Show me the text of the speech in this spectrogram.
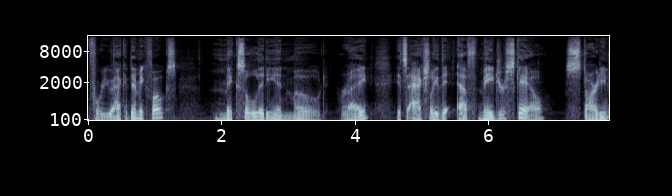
for you academic folks, Mixolydian mode, right? It's actually the F major scale starting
